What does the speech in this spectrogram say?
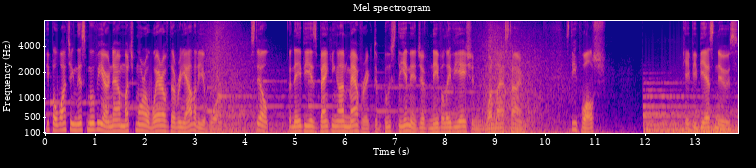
People watching this movie are now much more aware of the reality of war. Still, the Navy is banking on Maverick to boost the image of naval aviation one last time. Steve Walsh, KPBS News.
